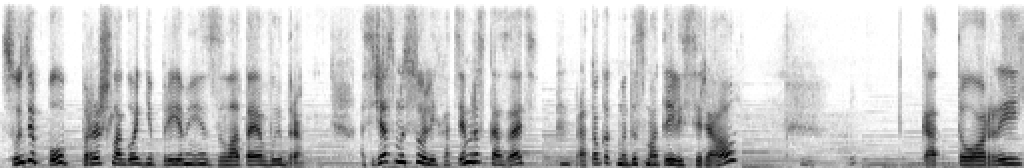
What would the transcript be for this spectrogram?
судя по прошлогодней премии «Золотая выдра». А сейчас мы с Олей хотим рассказать про то, как мы досмотрели сериал, который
